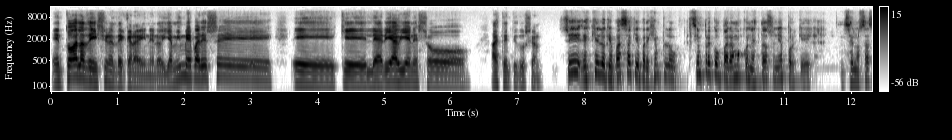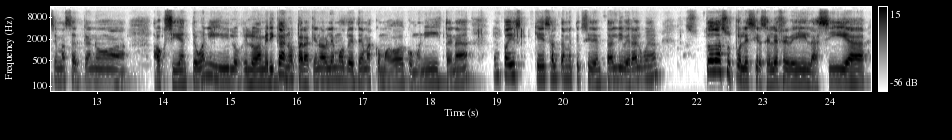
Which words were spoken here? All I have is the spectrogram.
en todas las decisiones de Carabineros. Y a mí me parece eh, que le haría bien eso a esta institución. Sí, es que lo que pasa que, por ejemplo, siempre comparamos con Estados Unidos porque se nos hace más cercano a, Occidente, bueno, y, los americanos, para que no hablemos de temas como oh, comunista nada, un país que es altamente occidental, liberal, bueno, todas sus policías, el FBI, la CIA,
